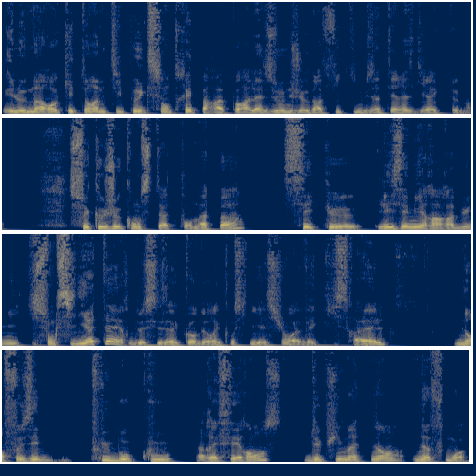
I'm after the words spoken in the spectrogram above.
et le Maroc étant un petit peu excentrés par rapport à la zone géographique qui nous intéresse directement. Ce que je constate pour ma part, c'est que les Émirats arabes unis, qui sont signataires de ces accords de réconciliation avec Israël, n'en faisaient plus beaucoup référence depuis maintenant neuf mois.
